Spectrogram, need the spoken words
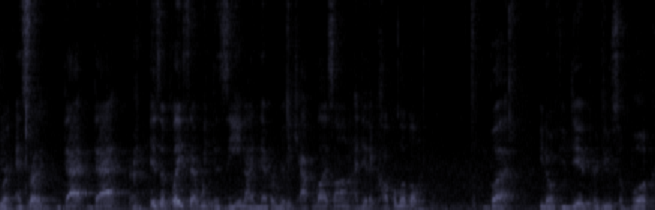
Right. And so that that is a place that with the zine I never really capitalized on. I did a couple of them, but you know, if you did produce a book,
